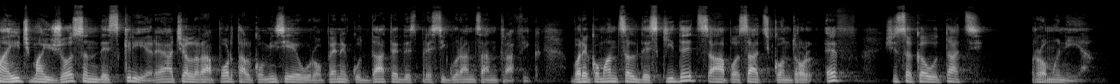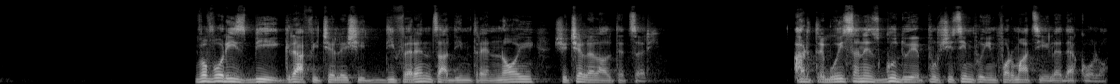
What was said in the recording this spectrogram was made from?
aici mai jos în descriere acel raport al Comisiei Europene cu date despre siguranța în trafic. Vă recomand să-l deschideți, să apăsați control F și să căutați România. Vă vor izbi graficele și diferența dintre noi și celelalte țări. Ar trebui să ne zguduie pur și simplu informațiile de acolo.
